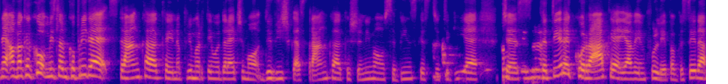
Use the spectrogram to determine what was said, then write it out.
ne, ampak kako, mislim, ko pride stranka, ki je, naprimer, temu, da rečemo, deviška stranka, ki še nima vsebinske strategije, čez katere korake, ja, vem, ful lepa beseda,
